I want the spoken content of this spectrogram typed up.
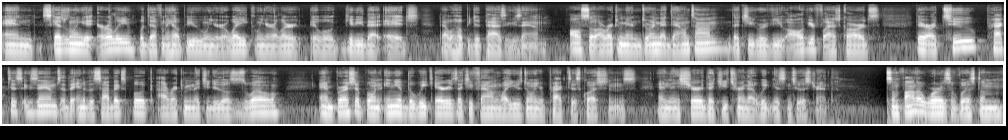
And scheduling it early will definitely help you when you're awake, when you're alert. It will give you that edge that will help you to pass the exam. Also, I recommend during that downtime that you review all of your flashcards. There are two practice exams at the end of the Sybex book. I recommend that you do those as well. And brush up on any of the weak areas that you found while you was doing your practice questions and ensure that you turn that weakness into a strength. Some final words of wisdom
